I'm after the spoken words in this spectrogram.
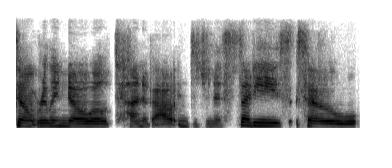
don't really know a ton about indigenous studies so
